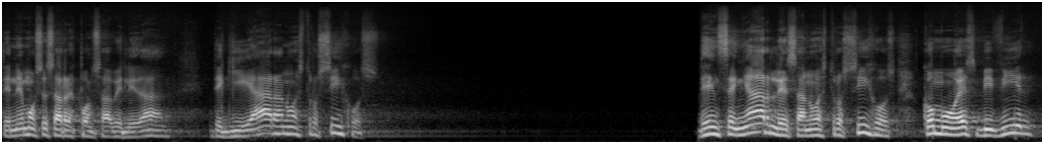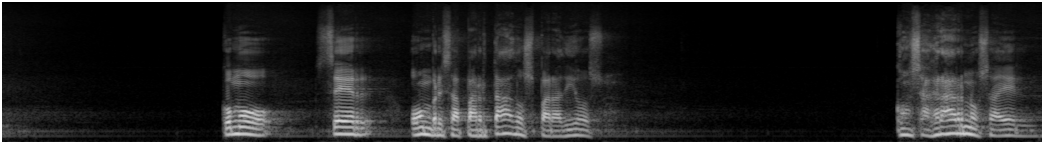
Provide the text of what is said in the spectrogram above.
tenemos esa responsabilidad de guiar a nuestros hijos, de enseñarles a nuestros hijos cómo es vivir, cómo ser hombres apartados para Dios, consagrarnos a Él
